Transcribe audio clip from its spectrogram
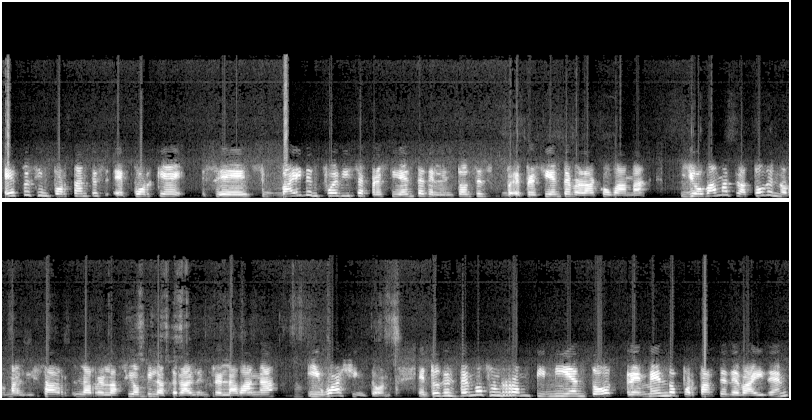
Esto es importante eh, porque Biden fue vicepresidente del entonces eh, presidente Barack Obama y Obama trató de normalizar la relación bilateral entre La Habana y Washington. Entonces vemos un rompimiento tremendo por parte de Biden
